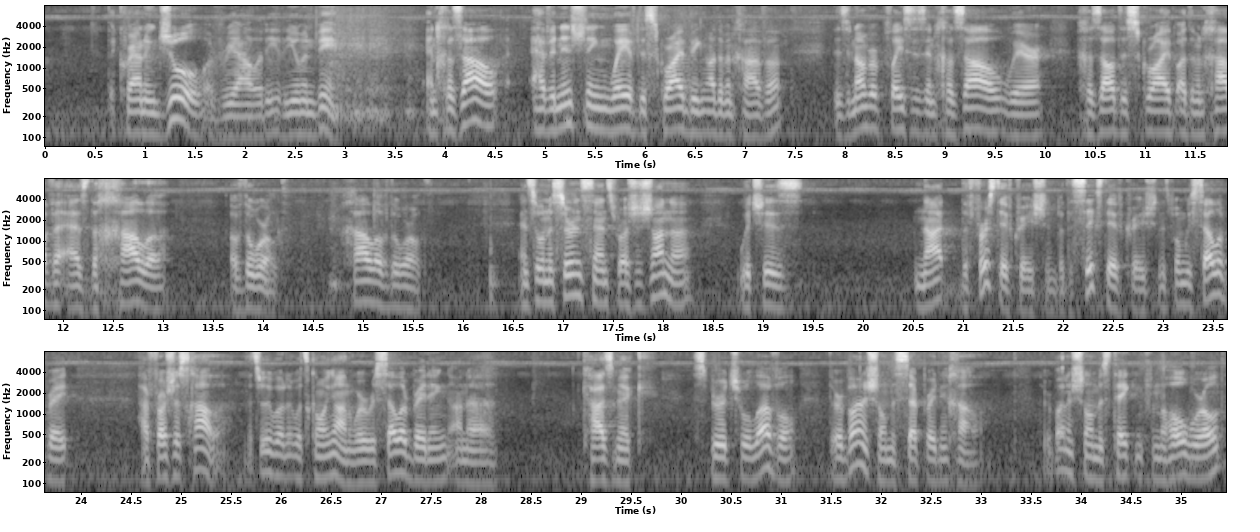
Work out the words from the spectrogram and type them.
the crowning jewel of reality, the human being. And Chazal have an interesting way of describing Adam and Chava. There's a number of places in Chazal where Chazal describe Adam and Chava as the Chala of the world. Chala of the world. And so, in a certain sense, Rosh Hashanah, which is not the first day of creation, but the sixth day of creation, is when we celebrate Hafrashas Chala. That's really what, what's going on, where we're celebrating on a cosmic, spiritual level. The Ribbono Shel Olam is separating Chala. The Ribbono Shel Olam is taking from the whole world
